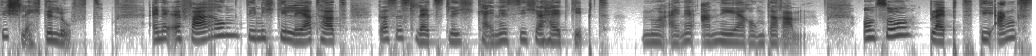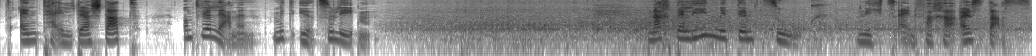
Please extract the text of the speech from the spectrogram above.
die schlechte Luft. Eine Erfahrung, die mich gelehrt hat, dass es letztlich keine Sicherheit gibt, nur eine Annäherung daran. Und so bleibt die Angst ein Teil der Stadt und wir lernen, mit ihr zu leben. Nach Berlin mit dem Zug Nichts einfacher als das.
